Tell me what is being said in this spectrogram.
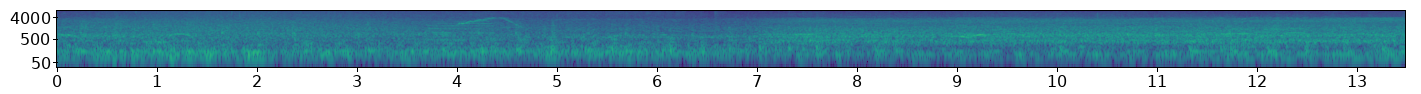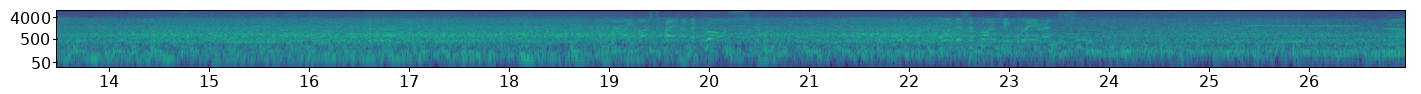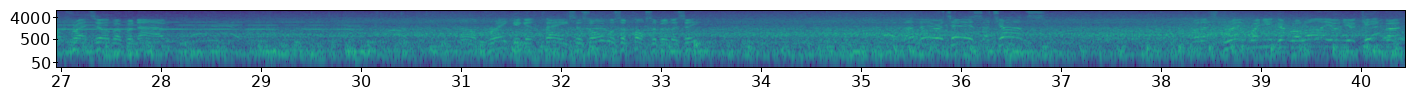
Now he must favour the cross. Oh, disappointing clearance. Threat over for now. Well, breaking at pace is always a possibility. And there it is, a chance. Well, it's great when you can rely on your keeper.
